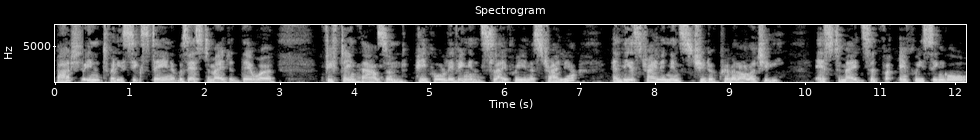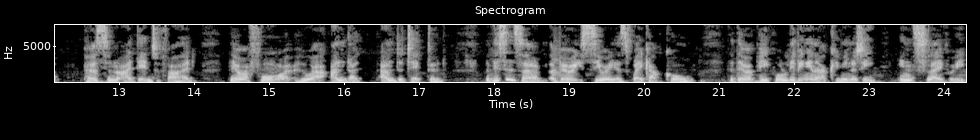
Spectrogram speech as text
But in 2016, it was estimated there were 15,000 people living in slavery in Australia. And the Australian Institute of Criminology estimates that for every single person identified, there are four who are under, undetected. But this is a, a very serious wake up call that there are people living in our community in slavery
